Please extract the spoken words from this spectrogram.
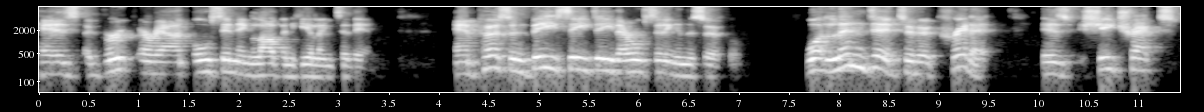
has a group around all sending love and healing to them. And person B, C, D, they're all sitting in the circle. What Lynne did to her credit is she tracked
